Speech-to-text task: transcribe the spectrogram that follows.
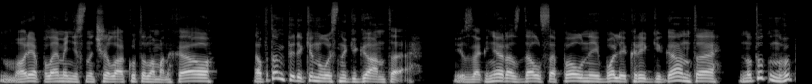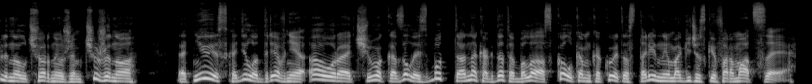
Море пламени сначала окутало Манхао, а потом перекинулось на гиганта. Из огня раздался полный боли крик гиганта, но тут он выплюнул черную жемчужину. От нее исходила древняя аура, отчего казалось, будто она когда-то была осколком какой-то старинной магической формации.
